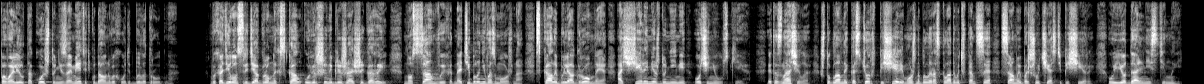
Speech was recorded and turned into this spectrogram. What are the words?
повалил такой, что не заметить, куда он выходит, было трудно. Выходил он среди огромных скал у вершины ближайшей горы, но сам выход найти было невозможно. Скалы были огромные, а щели между ними очень узкие. Это значило, что главный костер в пещере можно было раскладывать в конце самой большой части пещеры, у ее дальней стены.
